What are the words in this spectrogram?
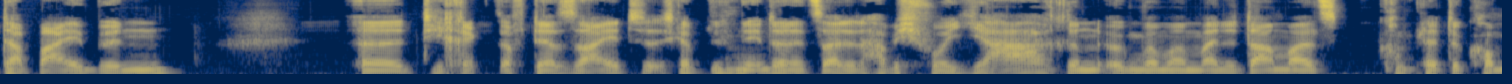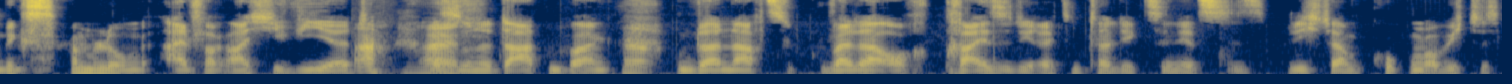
dabei bin, äh, direkt auf der Seite. Ich glaube, eine Internetseite, da habe ich vor Jahren irgendwann mal meine damals komplette Comicsammlung einfach archiviert. Ah, nice. Also so eine Datenbank, Ja. um danach zu, weil da auch Preise direkt hinterlegt sind. Jetzt ist- bin ich da am gucken, ob ich das,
